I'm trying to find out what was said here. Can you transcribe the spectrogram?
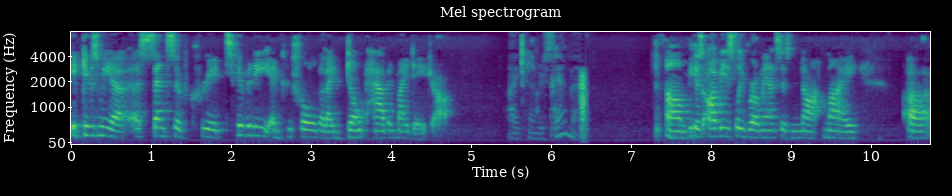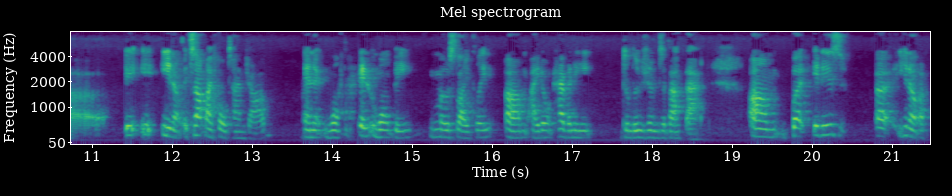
it gives me a, a sense of creativity and control that i don't have in my day job. I can understand that. Um, because obviously romance is not my uh, it, you know, it's not my full time job, and it won't it won't be most likely. Um, I don't have any delusions about that, um, but it is. Uh, you know,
